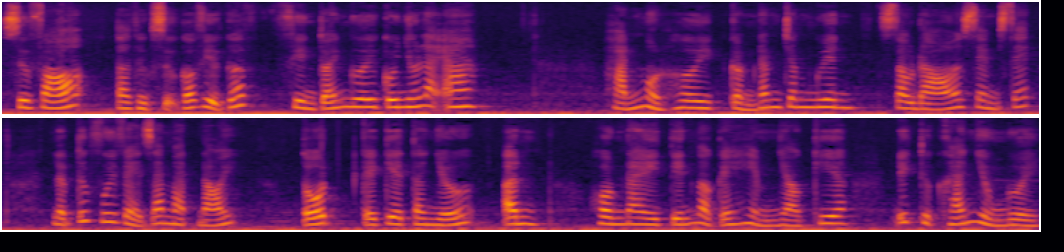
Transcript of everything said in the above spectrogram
sư phó, ta thực sự có việc gấp, phiền toái ngươi cố nhớ lại a. Hắn một hơi cầm 500 nguyên, sau đó xem xét, lập tức vui vẻ ra mặt nói, tốt, cái kia ta nhớ, ân, hôm nay tiến vào cái hẻm nhỏ kia, đích thực khá nhiều người,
